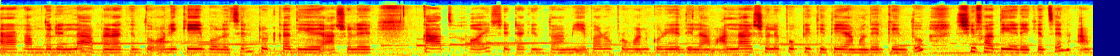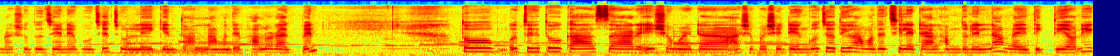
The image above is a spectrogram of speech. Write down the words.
আর আলহামদুলিল্লাহ আপনারা কিন্তু অনেকেই বলেছেন টোটকা দিয়ে আসলে কাজ হয় সেটা কিন্তু আমি এবারও প্রমাণ করিয়ে দিলাম। আল্লাহ আসলে প্রকৃতিতেই আমাদের কিন্তু শিফা দিয়ে রেখেছেন। আমরা শুধু জেনে বুঝে চললেই কিন্তু আল্লাহ আমাদের ভালো রাখবেন। তো যেহেতু গাছ আর এই সময়টা আশেপাশে ডেঙ্গু, যদিও আমাদের ছেলেটা আলহামদুলিল্লাহ আমরা এই দিক দিয়ে অনেক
